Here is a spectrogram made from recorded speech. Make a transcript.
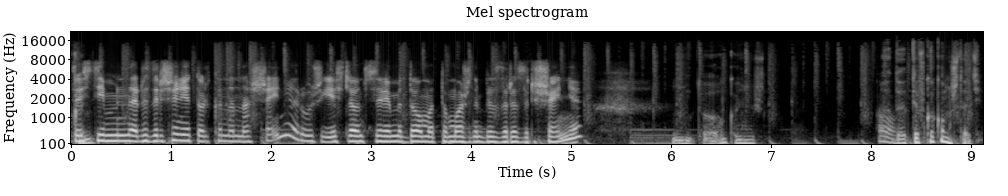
То есть именно разрешение только на ношение оружия? Если он все время дома, то можно без разрешения? Ну Да, конечно. О, Да ты в каком штате?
